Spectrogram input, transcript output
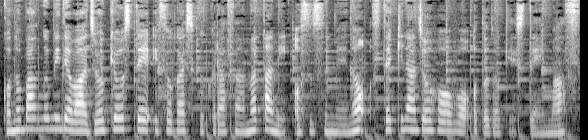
この番組では上京して忙しく暮らすあなたにおすすめの素敵な情報をお届けしています。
